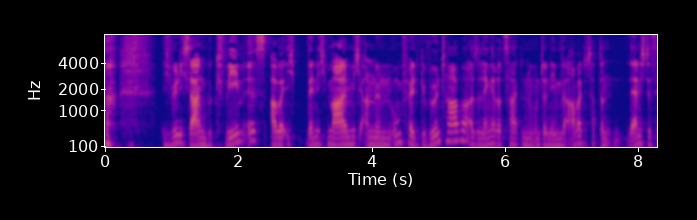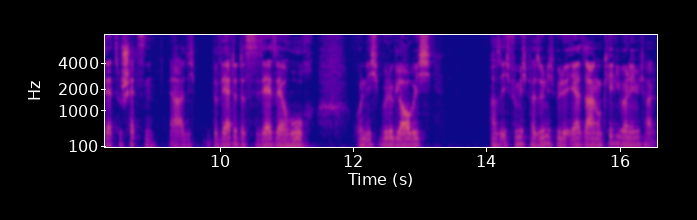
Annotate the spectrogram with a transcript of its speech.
ich will nicht sagen bequem ist, aber ich, wenn ich mal mich an ein Umfeld gewöhnt habe, also längere Zeit in einem Unternehmen gearbeitet habe, dann lerne ich das sehr zu schätzen. Ja, also ich bewerte das sehr, sehr hoch. Und ich würde, glaube ich, also ich für mich persönlich würde eher sagen, okay, lieber nehme ich halt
